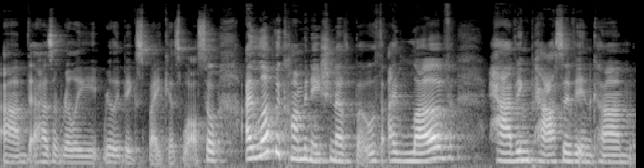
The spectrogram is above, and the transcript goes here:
um, that has a really, really big spike as well. So I love the combination of both. I love having passive income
